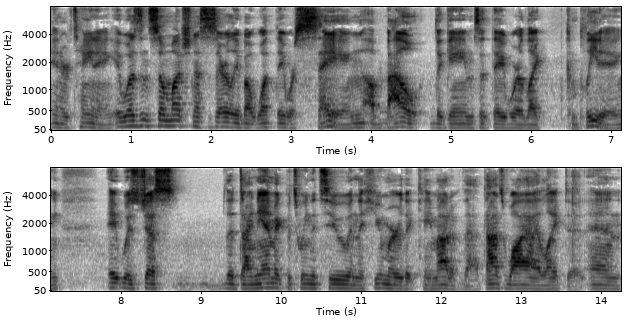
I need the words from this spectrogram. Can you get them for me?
entertaining. It wasn't so much necessarily about what they were saying about the games that they were like completing. It was just the dynamic between the two and the humor that came out of that. That's why I liked it. And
